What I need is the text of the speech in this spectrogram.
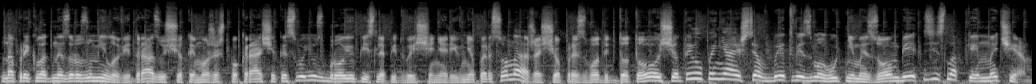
Наприклад, незрозуміло відразу, що ти можеш покращити свою зброю після підвищення рівня персонажа, що призводить до того, що ти опиняєшся в битві з могутніми зомбі зі слабким мечем.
